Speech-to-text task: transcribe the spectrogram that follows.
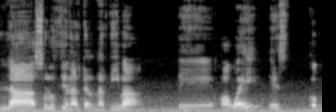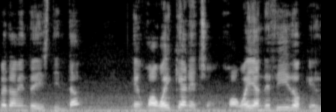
La solución alternativa de Huawei es completamente distinta. En Huawei, ¿qué han hecho? Huawei han decidido que,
